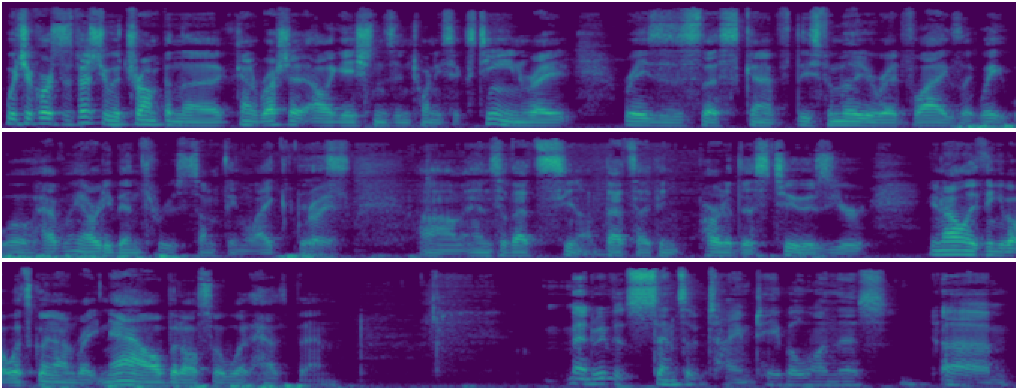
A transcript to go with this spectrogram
Which, of course, especially with Trump and the kind of Russia allegations in 2016, right, raises this kind of these familiar red flags. Like, wait, well, haven't we already been through something like this? Um, and so that's you know that's I think part of this too is you're you're not only thinking about what's going on right now, but also what has been. Man, do we have a sense of timetable on this? Um,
